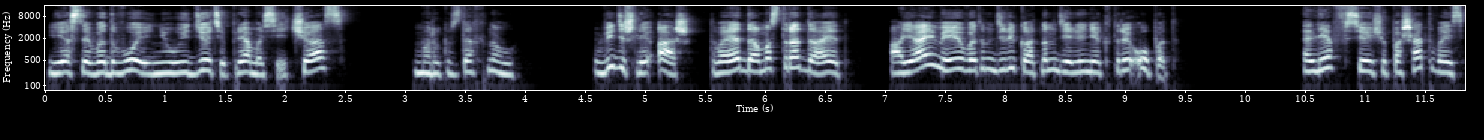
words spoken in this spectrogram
«Если вы двое не уйдете прямо сейчас...» Морг вздохнул. «Видишь ли, Аш, твоя дама страдает, а я имею в этом деликатном деле некоторый опыт». Лев, все еще пошатываясь,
